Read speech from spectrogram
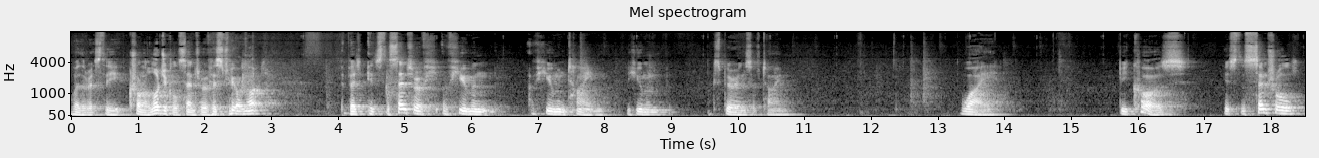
Whether it's the chronological center of history or not, but it's the center of, of, human, of human time, the human experience of time. Why? Because it's the central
